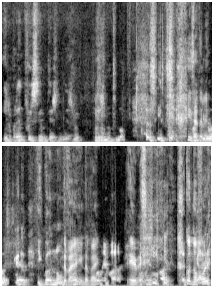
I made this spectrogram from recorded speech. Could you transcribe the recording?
irreverente, fui sempre desde, desde uhum. muito novo. Exatamente. Ser, e quando não ainda for, bem, ainda bem. Vamos embora. É... Embora. quando não for.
